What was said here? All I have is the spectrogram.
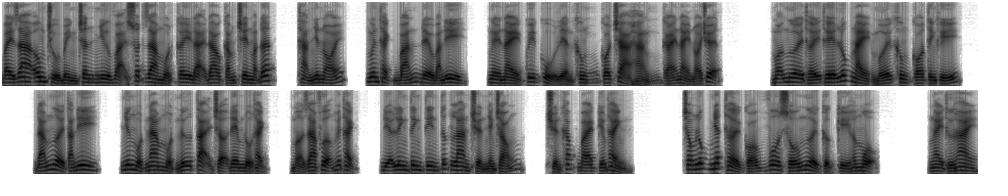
Bày ra ông chủ bình chân như vậy xuất ra một cây đại đao cắm trên mặt đất, thản nhiên nói, nguyên thạch bán đều bán đi, nghề này quy củ liền không có trả hàng cái này nói chuyện. Mọi người thấy thế lúc này mới không có tính khí. Đám người tán đi, nhưng một nam một nữ tại chợ đêm đổ thạch, mở ra phượng huyết thạch, địa linh tinh tin tức lan truyền nhanh chóng, chuyển khắp bái kiếm thành. Trong lúc nhất thời có vô số người cực kỳ hâm mộ. Ngày thứ hai,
